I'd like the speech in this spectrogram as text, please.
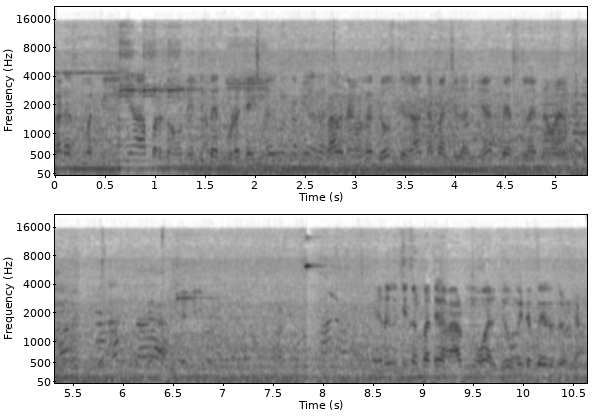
கடை சும்மா டீயா படுத்தோம் ஒன்று எட்டு பேர் கூட டைம் வாங்க நாங்கள் தான் டோஸ்ட் தான் தப்பா வச்சுக்காதீங்க. பேசல நான் எனக்கு சிக்கன் பார்த்து ஆர்வமாக இருக்குது உங்ககிட்ட பேர் சொல்கிறேன்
